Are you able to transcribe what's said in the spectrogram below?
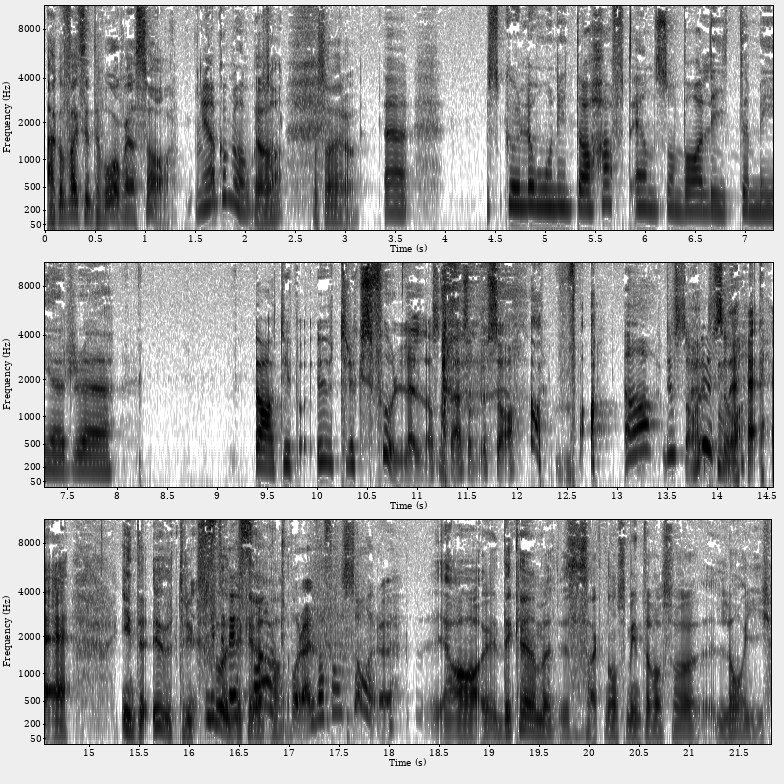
Jag kommer faktiskt inte ihåg vad jag sa. Jag kommer ihåg vad du Ja, vad sa jag då? sa. Eh, skulle hon inte ha haft en som var lite mer eh, ja, typ uttrycksfull eller något sånt där som du sa? Ja, du sa ju så. Nej, inte uttrycksfull. Lite mer jag- fart på det, eller vad fan sa du? Ja, det kan jag möjligtvis ha sagt. Någon som inte var så loj.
